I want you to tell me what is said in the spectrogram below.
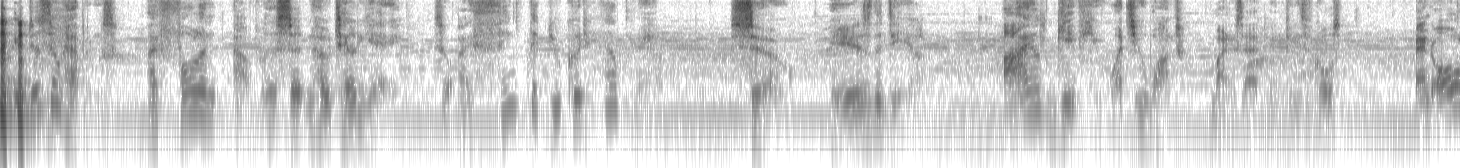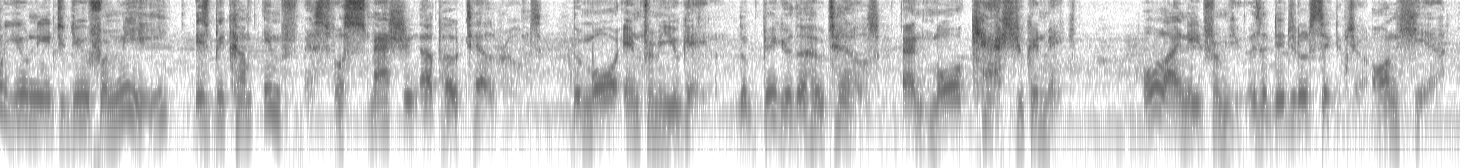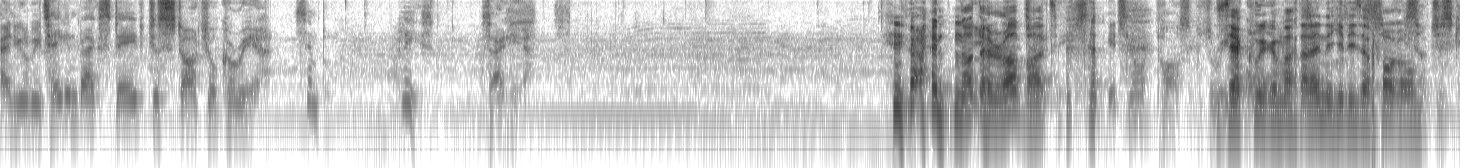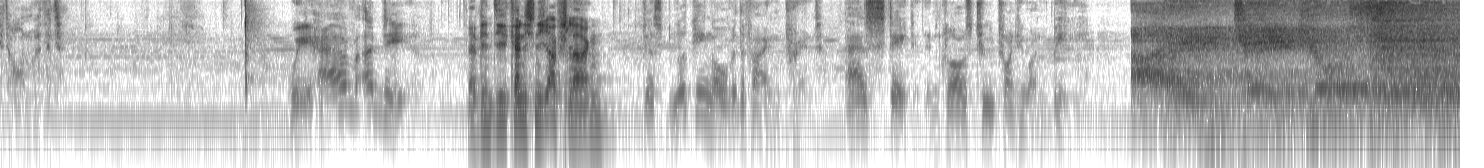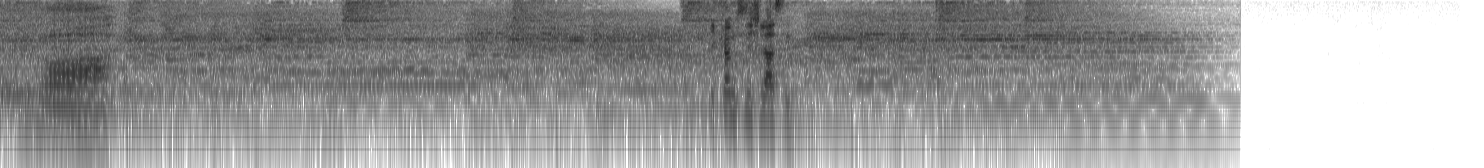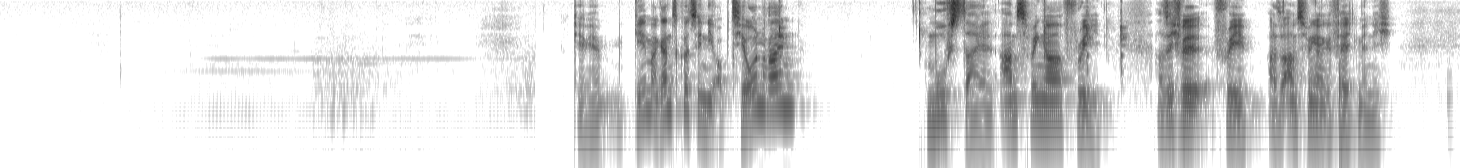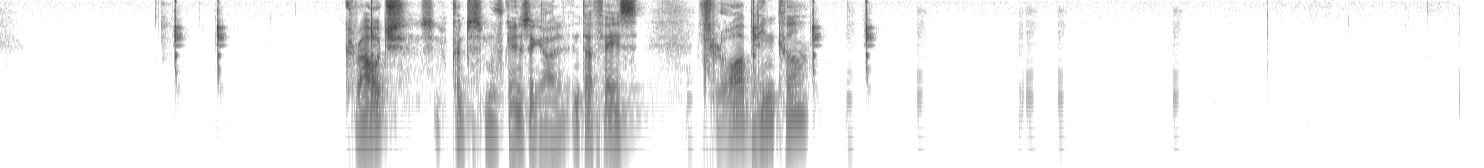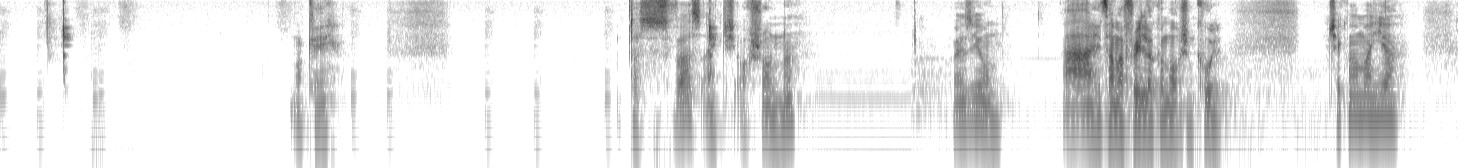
it just so happens I've fallen out with a certain hotelier, so I think that you could help me. So, here's the deal. I'll give you what you want, minus admin fees, of course. And all you need to do for me is become infamous for smashing up hotel rooms. The more infamy you gain, the bigger the hotels, and more cash you can make. All I need from you is a digital signature on here, and you'll be taken backstage to start your career. Simple. Please, sign here. I'm not a robot. It's not possible to read Sehr cool gemacht, alleine hier dieser So Vorraum. just get on with it. We have a deal. Ja, den Deal kann ich nicht abschlagen. Just looking over the fine print, as stated in clause 221b, Boah. Die können es nicht lassen. Okay, wir gehen mal ganz kurz in die Option rein. Move Style, Arm Swinger, Free. Also ich will Free, also Arm Swinger gefällt mir nicht. Crouch, könnte Smooth gehen, ist egal. Interface, Floor, Blinker. Okay. Das war's eigentlich auch schon, ne? Version. Ah, jetzt haben wir Free Locomotion, cool. Checken wir mal hier.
